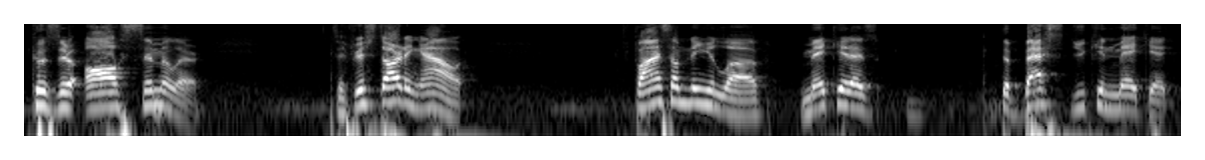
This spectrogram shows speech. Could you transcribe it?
because they're all similar. So if you're starting out, find something you love, make it as the best you can make it,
